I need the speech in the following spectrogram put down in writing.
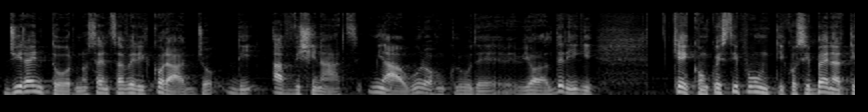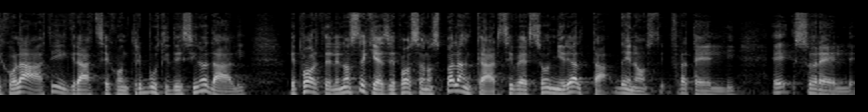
gira intorno senza avere il coraggio di avvicinarsi. Mi auguro, conclude Viola Alderighi, che con questi punti così ben articolati, grazie ai contributi dei sinodali, le porte delle nostre chiese possano spalancarsi verso ogni realtà dei nostri fratelli e sorelle.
